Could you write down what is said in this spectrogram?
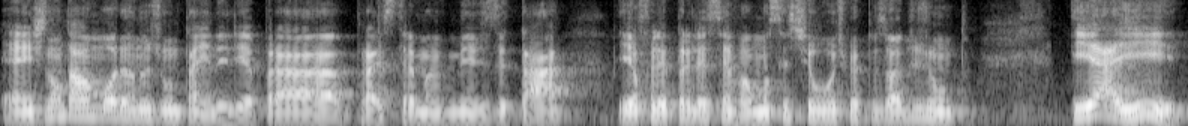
a gente não tava morando junto ainda, ele ia pra, pra Extrema me visitar. E eu falei pra ele assim: vamos assistir o último episódio junto. E aí,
